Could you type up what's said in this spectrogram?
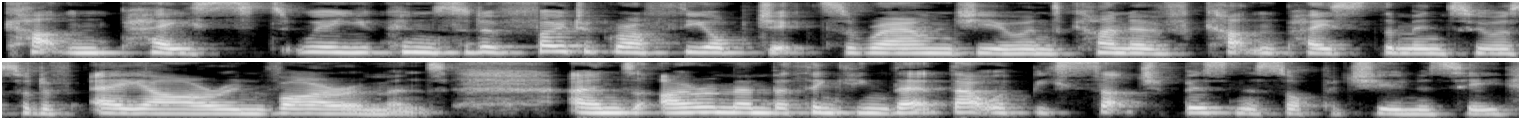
cut and paste, where you can sort of photograph the objects around you and kind of cut and paste them into a sort of AR environment. And I remember thinking that that would be such a business opportunity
